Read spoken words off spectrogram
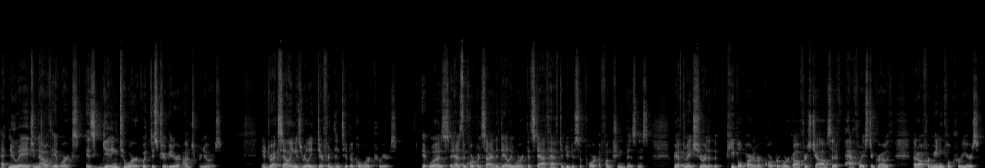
at New Age and now with ItWorks is getting to work with distributor entrepreneurs. You know, direct selling is really different than typical work careers. It was it has the corporate side, the daily work that staff have to do to support a functioning business. We have to make sure that the people part of our corporate work offers jobs that have pathways to growth, that offer meaningful careers.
